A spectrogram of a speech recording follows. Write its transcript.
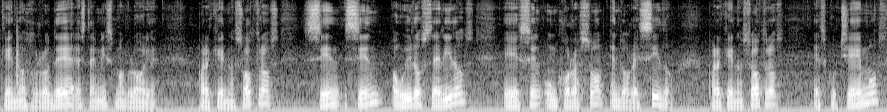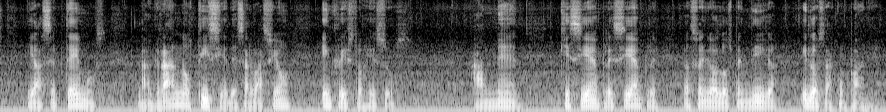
que nos rodea esta misma gloria, para que nosotros, sin, sin oídos heridos, eh, sin un corazón endurecido, para que nosotros escuchemos y aceptemos la gran noticia de salvación en Cristo Jesús. Amén. Que siempre, siempre el Señor los bendiga y los acompañe.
